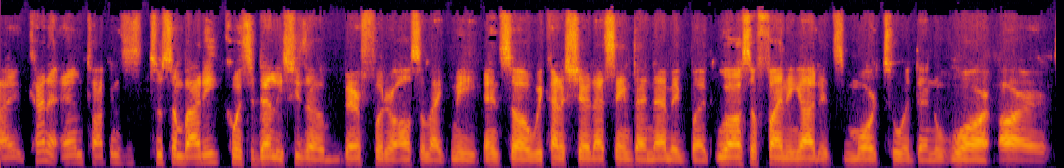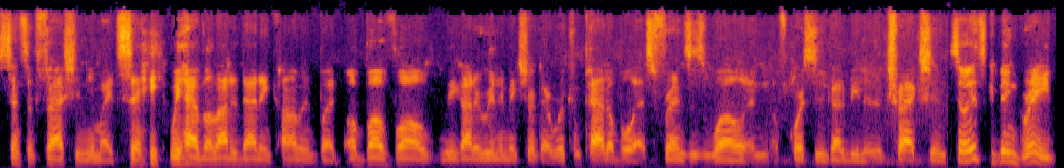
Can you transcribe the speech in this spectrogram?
I kind of am talking to somebody. Coincidentally she's a barefooter also like me. And so we kind of share that same dynamic but we're also finding out it's more to it than our, our sense of fashion you might say. We have a lot of that in common but above all we got to really make sure that we're compatible as friends as well. And of course there's got to be an attraction. So it's been great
